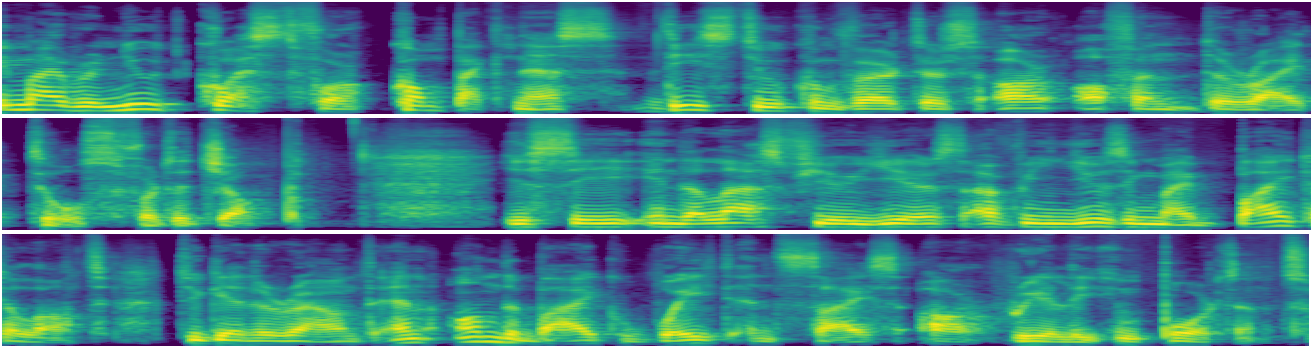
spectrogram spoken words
in my renewed quest for compactness, these two converters are often the right tools for the job. You see, in the last few years I've been using my bike a lot to get around and on the bike weight and size are really important.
